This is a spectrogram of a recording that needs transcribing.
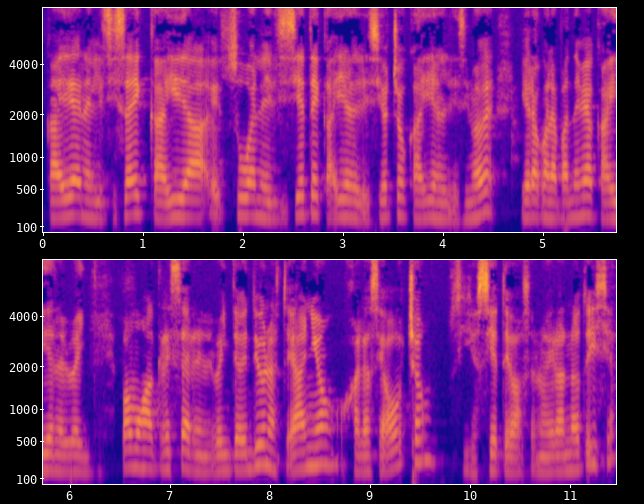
caída en el 16, caída, eh, sube en el 17, caída en el 18, caída en el 19 y ahora con la pandemia caída en el 20. Vamos a crecer en el 2021 este año, ojalá sea 8, si es 7 va a ser una gran noticia.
